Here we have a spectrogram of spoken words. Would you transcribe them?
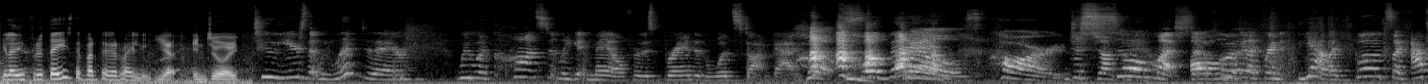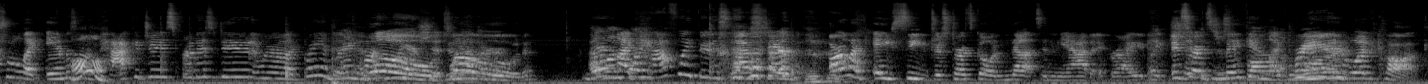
que la disfrutéis de parte de Riley. Yep. Enjoy. two years that we lived there, we would constantly get mail for this Brandon Woodstock guy. well, then, Bills, cards, just so mail, much stuff. all We would it. get like Brandon, yeah, like books, like actual like Amazon Oh. packages for this dude, and we were like, Brandon, Brandon, come on, your whoa, shit together. Then like point- halfway through this last year, mm-hmm. our like AC just starts going nuts in the attic, right? Like it starts making like apart. Brandon Woodcock.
